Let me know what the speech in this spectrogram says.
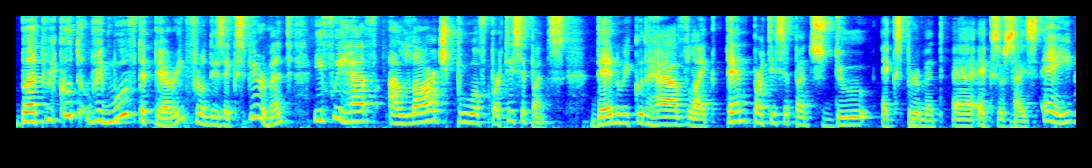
but we could remove the pairing from this experiment if we have a large pool of participants. Then we could have like 10 participants do experiment uh, exercise A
